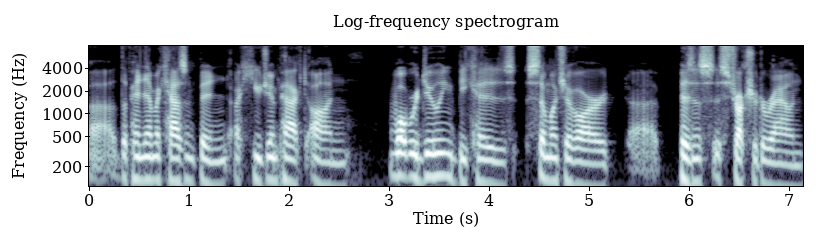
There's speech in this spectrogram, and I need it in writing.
uh, the pandemic hasn't been a huge impact on what we're doing because so much of our uh, business is structured around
